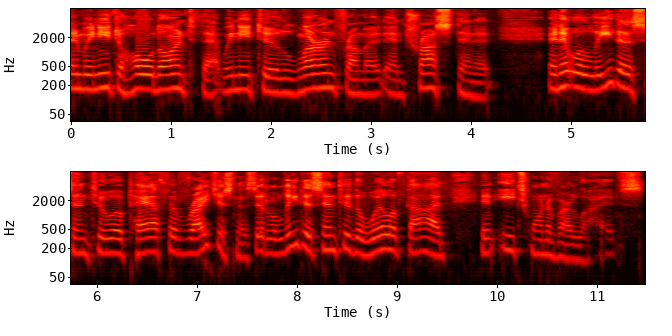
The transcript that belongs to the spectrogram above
And we need to hold on to that. We need to learn from it and trust in it. And it will lead us into a path of righteousness. It'll lead us into the will of God in each one of our lives.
